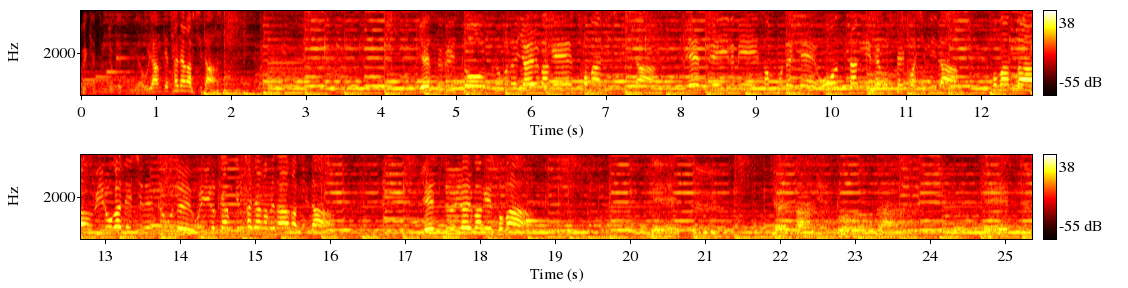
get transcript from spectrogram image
고백했으면 좋겠습니다. 우리 함께 찬양합시다. 예수 그리스도 그분은 열방의 소망이십니다. 예수의 이름이 선포될 때 온 땅이 회복될 것입니다. 소망과 위로가 되시는 그분을 우리 이렇게 함께 찬양하며 나아갑시다. 예수 열방의 소망. 예수 열방의 소망 예수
